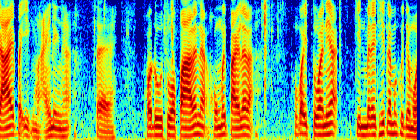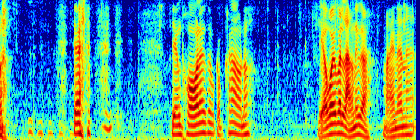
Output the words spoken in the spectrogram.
ย้ายไปอีกหมายหนึ่งนะฮะแต่พอดูตัวปลาแล้วเนี่ย คงไม่ไปแล้วล่ะ เพราะว่าไอตัวเนี้ย กินไปในทิศแล้วมันควรจะหมดใช่ไหมเพียงพอแล้วสำหรับกับข้าวเนาะเดี๋ยวเอาไว้วันหลังดีกว่าหมายนั้นนะฮะ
